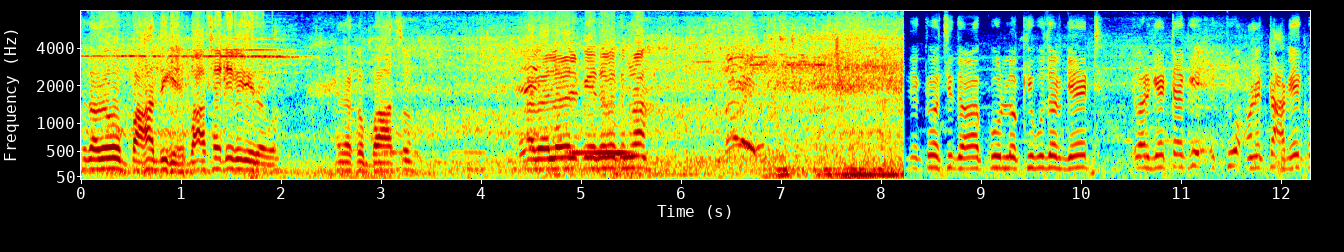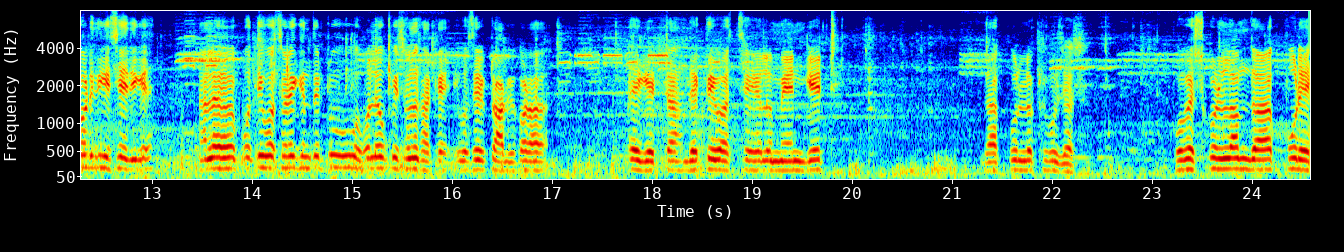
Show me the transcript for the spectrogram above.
সোজা দেবো বাঁ দিকে, বাঁ সাইডে বেরিয়ে দেবো দেখো বাসও অ্যাভেলেবেল পেয়ে দেবে তোমরা। দেখতে পাচ্ছি দরাকপুর লক্ষ্মী পুজোর গেট এবার গেটটাকে একটু অনেকটা আগে করে দিয়েছে এদিকে। নাহলে প্রতি বছরে কিন্তু একটু হলেও পিছনে থাকে, এবছর একটু আগে করা এই গেটটা দেখতেই পাচ্ছে হলো মেন গেট দরাকপুর লক্ষ্মী পূজার। প্রবেশ করলাম দরাকপুরে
